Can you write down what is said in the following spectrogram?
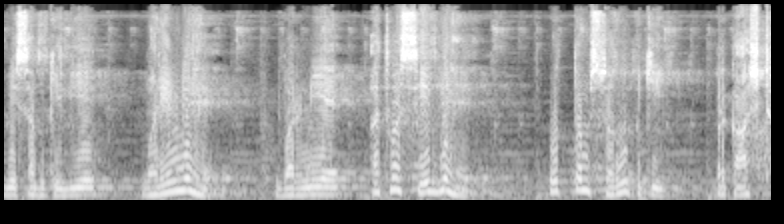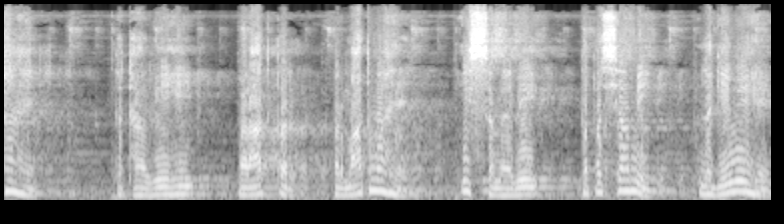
वे सब के लिए वरेण्य हैं, वर्णीय अथवा सेव्य हैं। उत्तम स्वरूप की प्रकाष्ठा है तथा वे ही परात्पर परमात्मा है। इस समय वे तपस्या में लगे हुए हैं।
